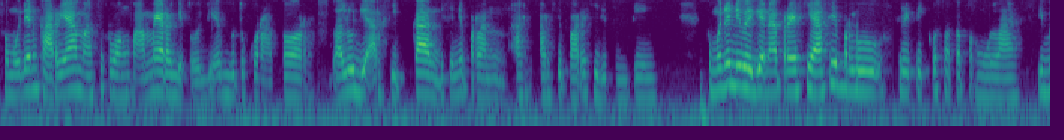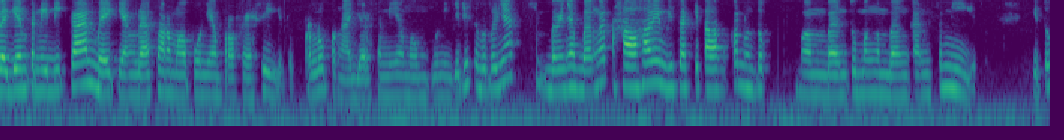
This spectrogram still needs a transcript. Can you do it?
Kemudian karya masuk ruang pamer gitu, dia butuh kurator. Lalu diarsipkan. Di sini peran arsiparis jadi penting. Kemudian di bagian apresiasi perlu kritikus atau pengulas. Di bagian pendidikan baik yang dasar maupun yang profesi gitu perlu pengajar seni yang mumpuni. Jadi sebetulnya banyak banget hal-hal yang bisa kita lakukan untuk membantu mengembangkan seni gitu. Itu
